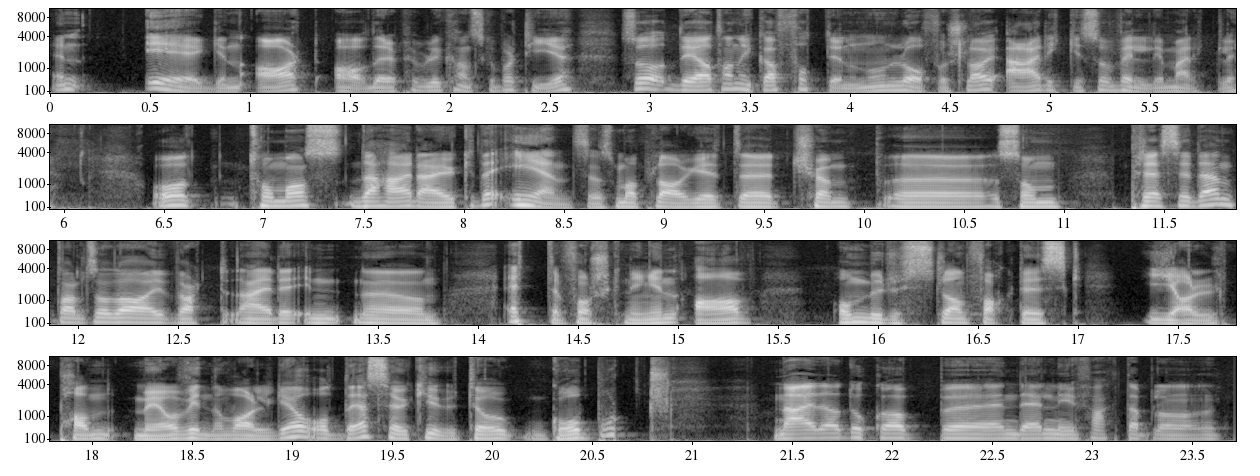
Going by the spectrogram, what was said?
en egenart av det republikanske partiet. Så det at han ikke har fått gjennom noen lovforslag, er ikke så veldig merkelig. Og Thomas, det her er jo ikke det eneste som har plaget uh, Trump uh, som president. Altså det har vært nei, uh, etterforskningen av om Russland faktisk hjalp han med å vinne valget, og det ser jo ikke ut til å gå bort. Nei, det har dukka opp en del nye fakta. Blant annet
